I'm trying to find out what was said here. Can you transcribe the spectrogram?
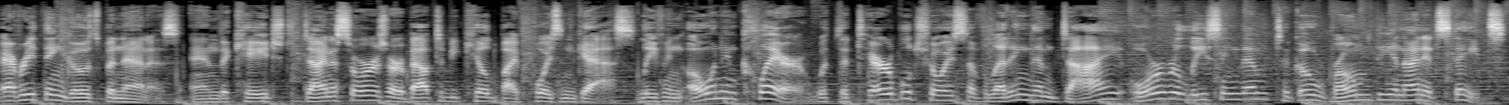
Everything goes bananas, and the caged dinosaurs are about to be killed by poison gas, leaving Owen and Claire with the terrible choice of letting them die or releasing them to go roam the United States.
